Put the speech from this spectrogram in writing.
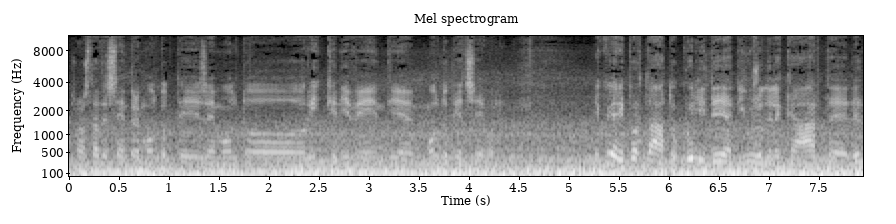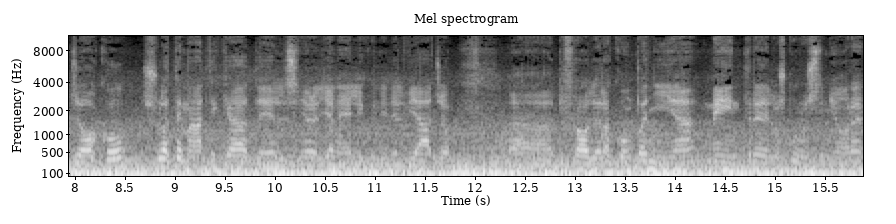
sono state sempre molto tese, molto ricche di eventi e molto piacevoli. E qui ha riportato quell'idea di uso delle carte del gioco sulla tematica del Signore degli Anelli, quindi del viaggio eh, di Frodo e della compagnia, mentre l'Oscuro Signore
